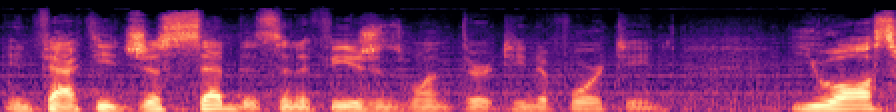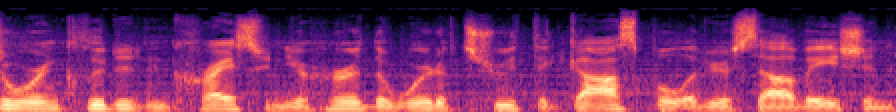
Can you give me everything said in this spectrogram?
In fact, he just said this in Ephesians 1 13 to 14. You also were included in Christ when you heard the word of truth, the gospel of your salvation.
